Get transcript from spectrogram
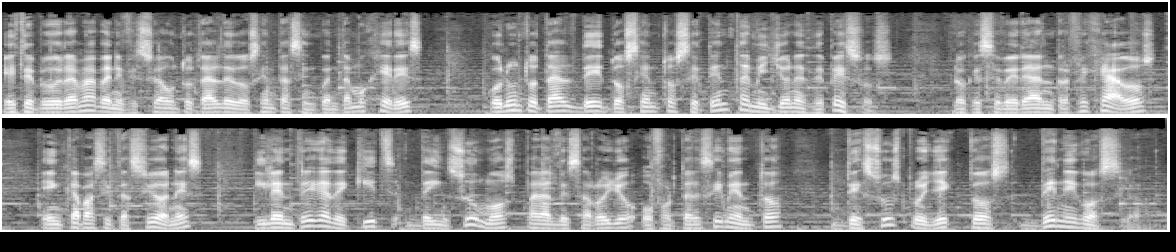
Este programa benefició a un total de 250 mujeres con un total de 270 millones de pesos, lo que se verán reflejados en capacitaciones y la entrega de kits de insumos para el desarrollo o fortalecimiento de sus proyectos de negocio.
